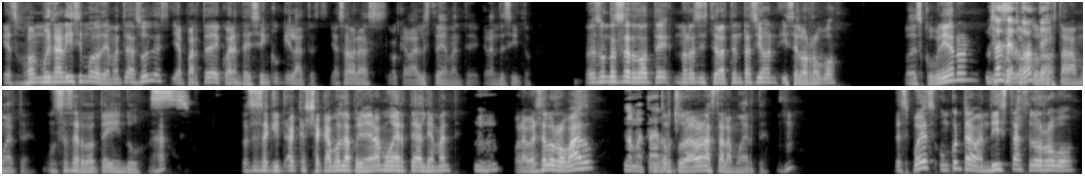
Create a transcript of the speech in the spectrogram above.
que son muy rarísimos los diamantes azules, y aparte de 45 quilates. Ya sabrás lo que vale este diamante, grandecito. Entonces un sacerdote no resistió la tentación y se lo robó. Lo descubrieron. Un y fue sacerdote. torturado hasta la muerte. Un sacerdote hindú. Ajá. Entonces aquí achacamos la primera muerte al diamante. Ujú. Por habérselo robado, Lo lo mataron. torturaron hasta la muerte. Después, un contrabandista se lo robó.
